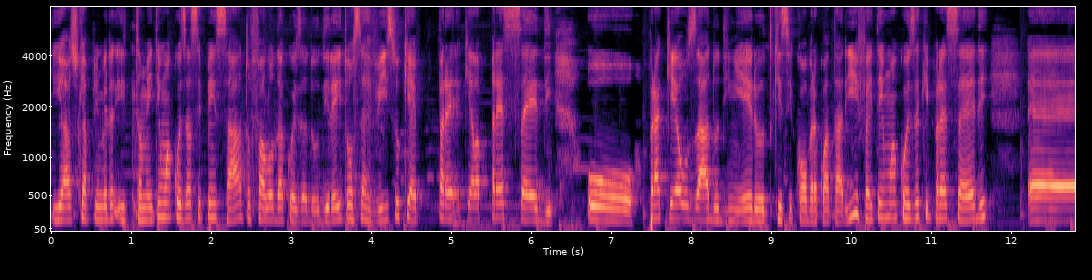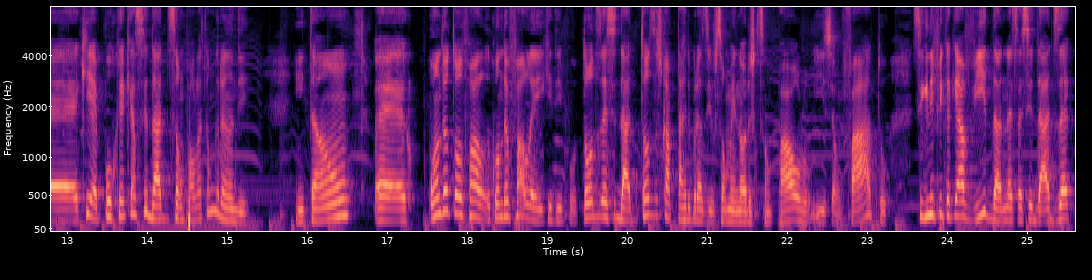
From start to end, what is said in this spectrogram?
E acho que a primeira. E também tem uma coisa a se pensar, tu falou da coisa do direito ao serviço, que é pré, que ela precede o para que é usado o dinheiro que se cobra com a tarifa, e tem uma coisa que precede, é, que é por que, a cidade de São Paulo é tão grande. Então, é, quando eu, tô, quando eu falei que, tipo, todas as cidades, todas as capitais do Brasil são menores que São Paulo, e isso é um fato, significa que a vida nessas cidades é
